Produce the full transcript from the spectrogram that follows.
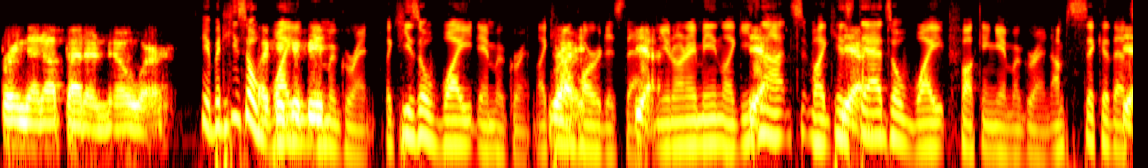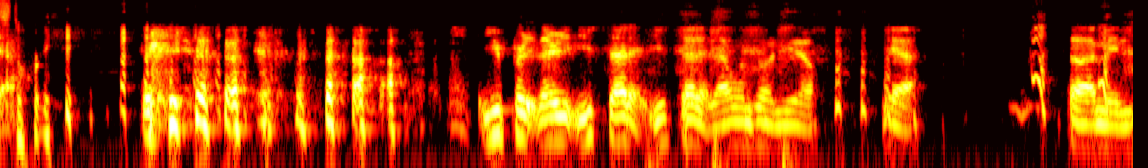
bring that up out of nowhere. Yeah, but he's a Like, white be- immigrant. Like he's a white immigrant. Like Right. how hard is that? Yeah. You know what I mean? Like he's Yeah. not like his Yeah. dad's a white fucking immigrant. I'm sick of that story. you pretty there you said it. You said it. That one's on you. Yeah. So I mean,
